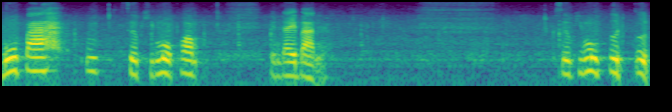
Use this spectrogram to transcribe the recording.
บูปลาสืบขี้หมูกพร้อม เป็นไดบานเสืบขี้หมูกกึดกึด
